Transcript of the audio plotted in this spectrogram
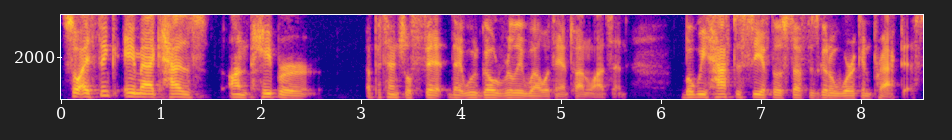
So I think Aimaq has on paper a potential fit that would go really well with Anton Watson. But we have to see if those stuff is going to work in practice.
